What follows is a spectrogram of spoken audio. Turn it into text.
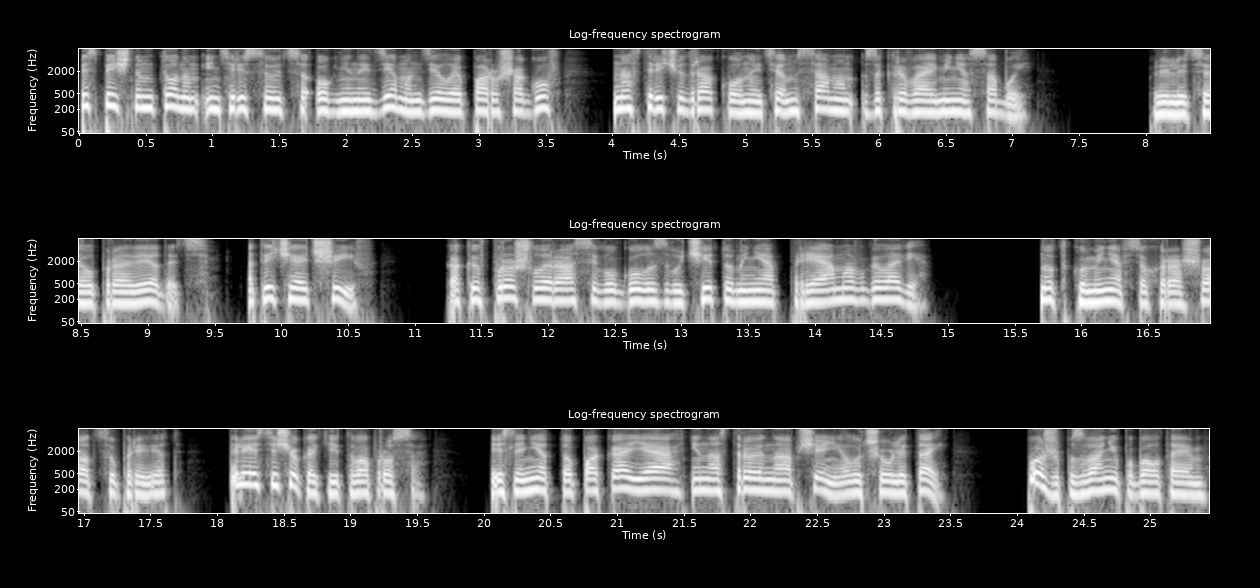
Беспечным тоном интересуется огненный демон, делая пару шагов навстречу дракону и тем самым закрывая меня собой. «Прилетел проведать», — отвечает Шиев. Как и в прошлый раз, его голос звучит у меня прямо в голове. «Ну так у меня все хорошо, отцу привет. Или есть еще какие-то вопросы? Если нет, то пока я не настроен на общение, лучше улетай. Позже позвоню, поболтаем».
